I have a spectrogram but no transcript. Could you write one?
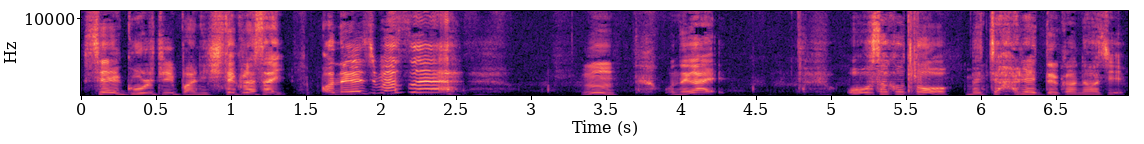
正ゴールキーパーにしてください。お願いしますうん、お願い。大阪とめっちゃ晴れてるからな、マジ。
